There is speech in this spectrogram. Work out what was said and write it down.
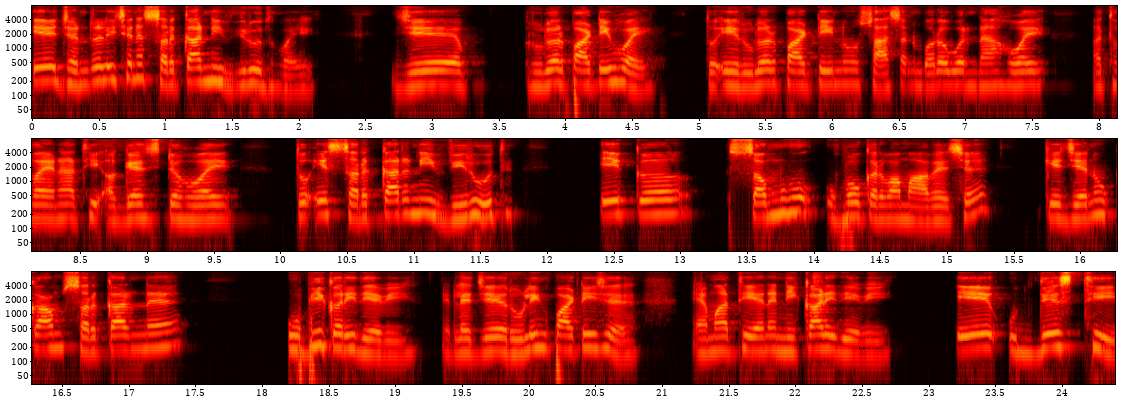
એ જનરલી છે ને સરકારની વિરુદ્ધ હોય. જે રૂલર પાર્ટી હોય, તો એ રૂલર પાર્ટીનું શાસન બરોબર ના હોય અથવા એનાથી અગેન્સ્ટ હોય, તો એ સરકારની વિરુદ્ધ એક સમૂહ ઊભો કરવામાં આવે છે કે જેનું કામ સરકારને ઊભી કરી દેવી. એટલે જે રૂલિંગ પાર્ટી છે, એમાંથી એને નીકાળી દેવી. એ ઉદ્દેશથી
